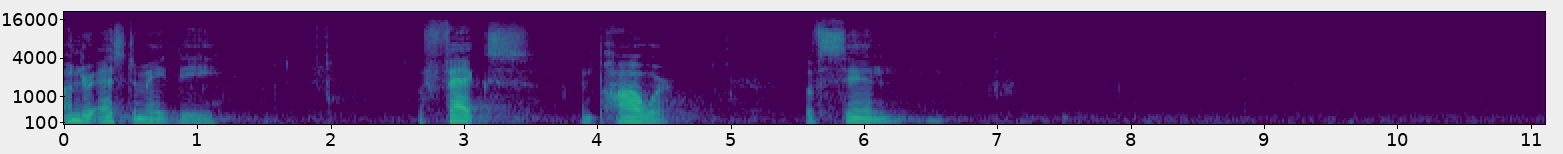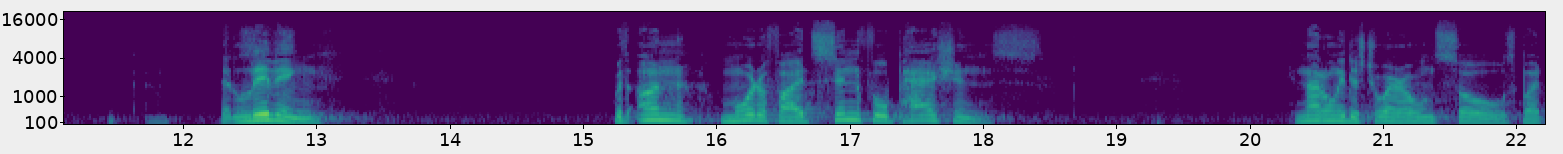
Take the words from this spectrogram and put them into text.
underestimate the effects and power of sin. That living with unmortified sinful passions can not only destroy our own souls, but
